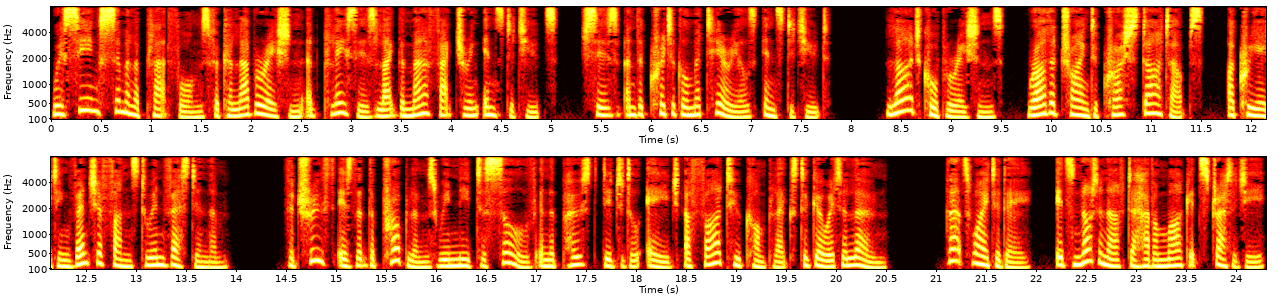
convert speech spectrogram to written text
We're seeing similar platforms for collaboration at places like the Manufacturing Institutes, SIS, and the Critical Materials Institute. Large corporations, rather trying to crush startups, are creating venture funds to invest in them. The truth is that the problems we need to solve in the post digital age are far too complex to go it alone. That's why today, it's not enough to have a market strategy,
